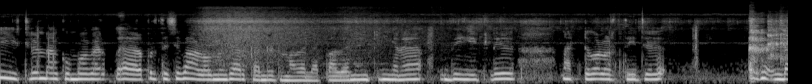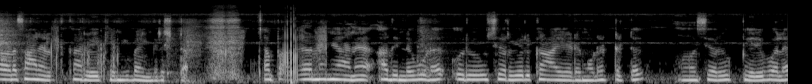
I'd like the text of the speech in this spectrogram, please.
വീട്ടിലുണ്ടാക്കുമ്പോൾ വേറെ വേറെ പ്രത്യേകിച്ച് വളമൊന്നും ചേർക്കാണ്ട് കിട്ടുന്നതല്ല. അപ്പോൾ അതന്നെ എനിക്കിങ്ങനെ വീട്ടിൽ നട്ട് വളർത്തിയിട്ട് ഉണ്ടാവുന്ന സാധനങ്ങൾക്ക് കറി വയ്ക്കാൻ എനിക്ക് ഭയങ്കര ഇഷ്ടമാണ് അപ്പോൾ അത് കാരണം ഞാൻ അതിന്റെ കൂടെ ഒരു ചെറിയൊരു കായയുടെ കൂടെ ഇട്ടിട്ട് ചെറിയ ഉപ്പേരി പോലെ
